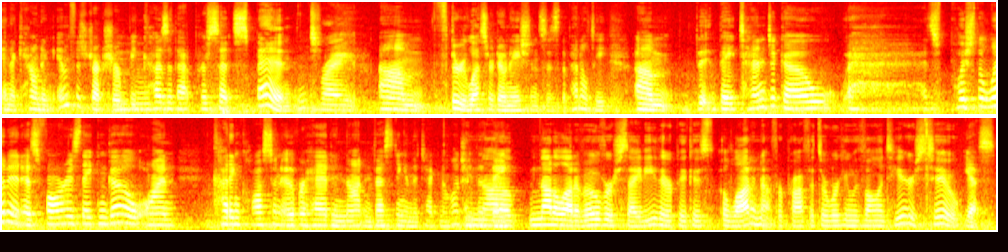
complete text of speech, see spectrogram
and accounting infrastructure because of that percent spend, Right. um, through lesser donations is the penalty, um, th- they tend to go, push the limit as far as they can go on cutting costs on overhead and not investing in the technology that Not, not a lot of oversight either because a lot of not for profits are working with volunteers too. yes,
